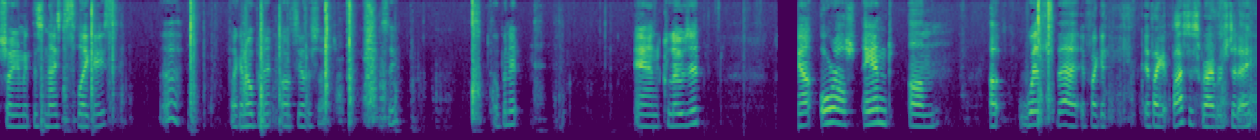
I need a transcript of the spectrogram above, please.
Show you make this nice display case. Uh, if I can open it. Oh, it's the other side. See? Open it and close it. Yeah, or I'll and um uh, with that, if I get if I get five subscribers today,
